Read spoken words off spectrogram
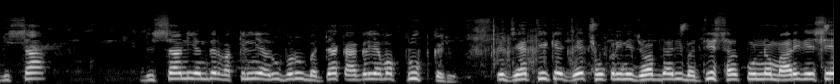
ડિસ્સા ડિસ્સાની અંદર વકીલની હરુભરું બધા કાગળિયામાં પ્રૂફ કર્યું કે જેથી કે જે છોકરીની જવાબદારી બધી સંપૂર્ણ મારી રહેશે.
